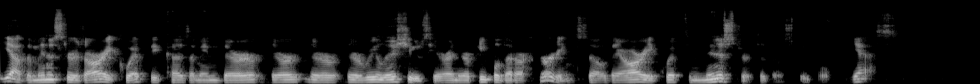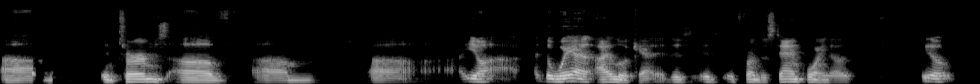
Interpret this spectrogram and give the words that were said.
yeah, the ministers are equipped because I mean there there there there are real issues here, and there are people that are hurting, so they are equipped to minister to those people. Yes, um, in terms of um, uh, you know the way I, I look at it is, is, is from the standpoint of you know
